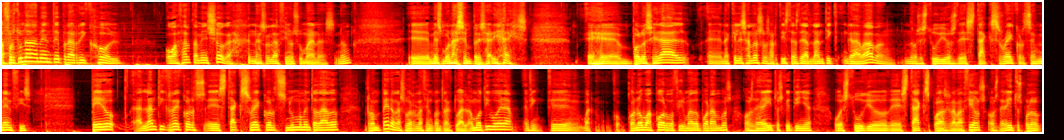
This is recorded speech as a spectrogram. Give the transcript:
Afortunadamente para Rick Hall, o azar tamén xoga nas relacións humanas, non? Eh, mesmo nas empresariais. Eh, polo xeral, eh, naqueles anos os artistas de Atlantic gravaban nos estudios de Stax Records en Memphis, pero Atlantic Records, eh, Stax Records, nun momento dado, romperon a súa relación contractual. O motivo era, en fin, que, bueno, co, co novo acordo firmado por ambos, os dereitos que tiña o estudio de Stax polas grabacións, os dereitos polo,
